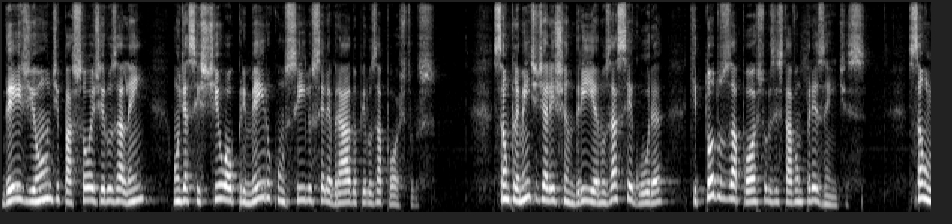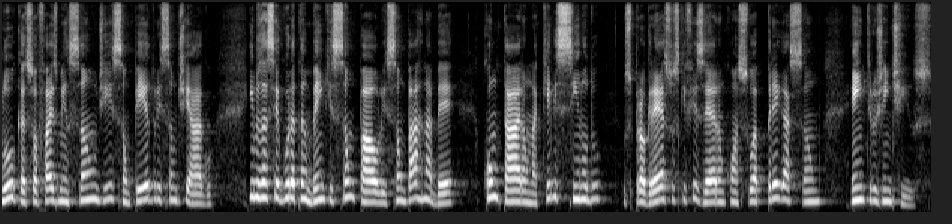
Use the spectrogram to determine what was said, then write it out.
desde onde passou a Jerusalém, onde assistiu ao primeiro concílio celebrado pelos apóstolos. São Clemente de Alexandria nos assegura que todos os apóstolos estavam presentes. São Lucas só faz menção de São Pedro e São Tiago e nos assegura também que São Paulo e São Barnabé contaram naquele sínodo os progressos que fizeram com a sua pregação entre os gentios.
